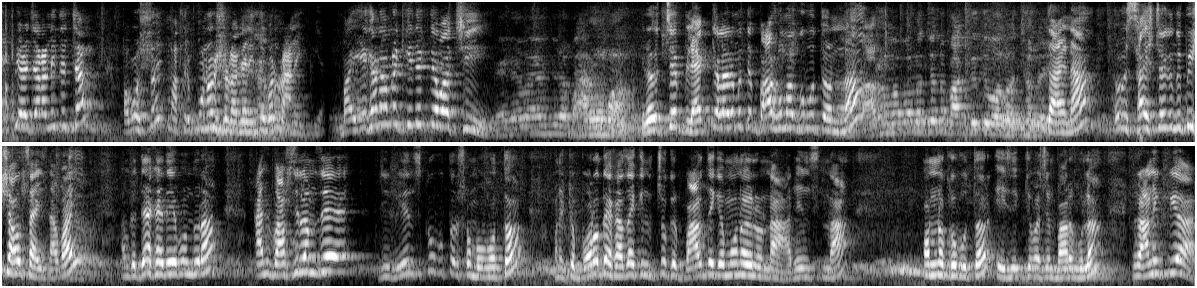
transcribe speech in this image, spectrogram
এক পেয়ার যারা নিতে চান অবশ্যই মাত্র পনেরোশো টাকা নিতে পারো রানিং পেয়ার ভাই এখানে আমরা কি দেখতে পাচ্ছি? এটা হচ্ছে ব্ল্যাক কালারের মধ্যে বারহুমা কবুতর না। তাই না? তবে সাইজটা কিন্তু বিশাল সাইজ না ভাই? আমাকে দেখাই দেয় বন্ধুরা। আমি ভাবছিলাম যে যে রেঞ্জ কবুতর সম্ভবত অনেকটা বড় দেখা যায় কিন্তু চোখের বার দেখে মনে হলো না রেঞ্জ না। অন্য কবুতর এই যে দেখতে পাচ্ছেন বারগুলা। রানিং পিয়ার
